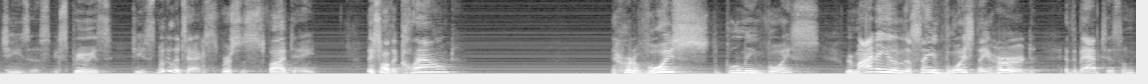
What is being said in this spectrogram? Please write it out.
Jesus. Experience Jesus. Look at the text, verses 5 to 8. They saw the cloud, they heard a voice, the booming voice, reminding them of the same voice they heard at the baptism.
